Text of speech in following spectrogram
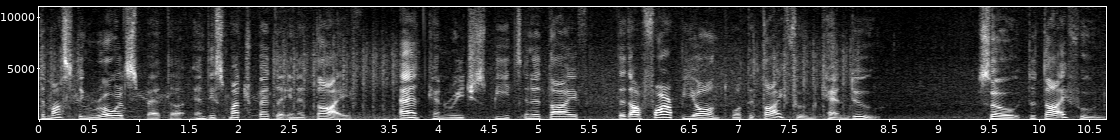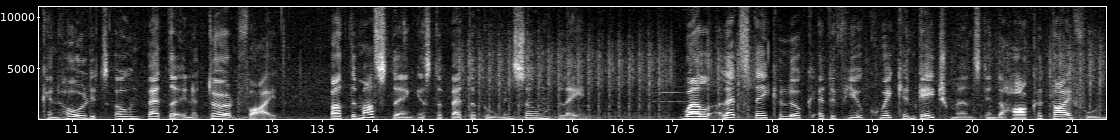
the Mustang rolls better and is much better in a dive and can reach speeds in a dive that are far beyond what the Typhoon can do. So the Typhoon can hold its own better in a turn fight but the Mustang is the better boom and zoom plane. Well, let's take a look at a few quick engagements in the Hawker Typhoon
